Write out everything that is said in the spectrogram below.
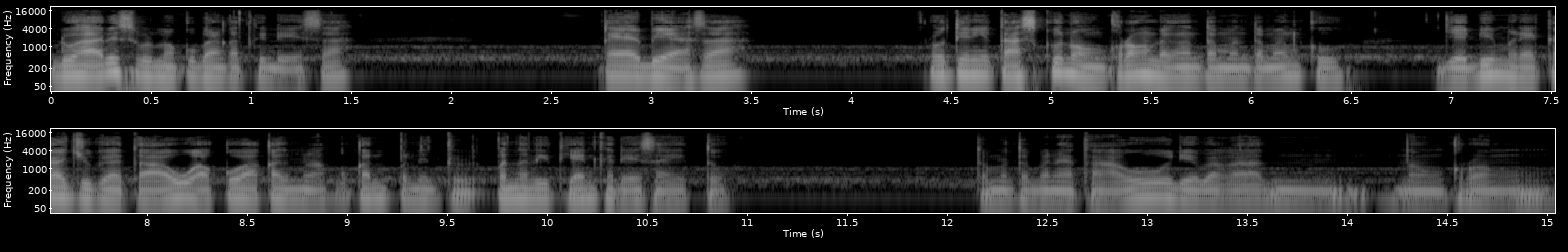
dua hari sebelum aku berangkat ke desa, kayak biasa, rutinitasku nongkrong dengan teman-temanku. Jadi mereka juga tahu aku akan melakukan penelitian ke desa itu teman-temannya tahu dia bakalan nongkrong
